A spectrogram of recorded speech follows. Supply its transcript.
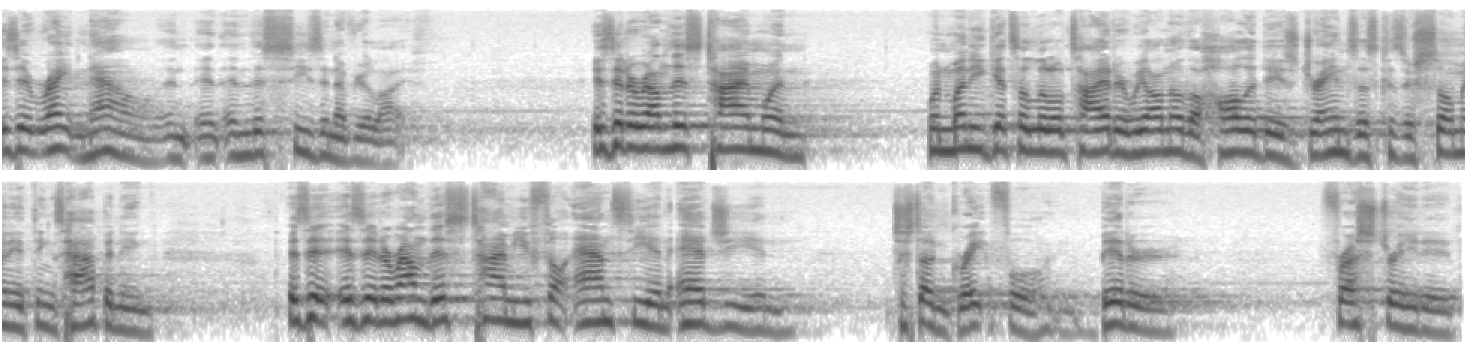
Is it right now in, in, in, this season of your life? Is it around this time when, when money gets a little tighter? We all know the holidays drains us because there's so many things happening. Is it, is it around this time you feel antsy and edgy and just ungrateful, and bitter, frustrated,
